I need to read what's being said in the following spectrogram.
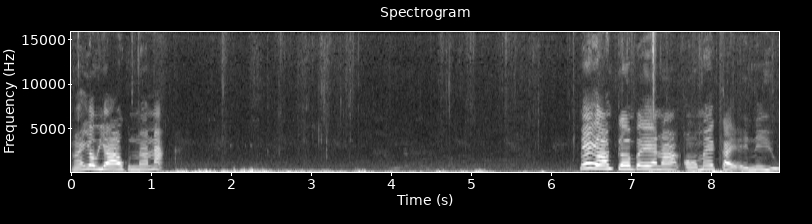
ไม้ ยาวๆคนนั้นน่ะแม่ยอนเกินไปอะนะอ๋อแม่ไก่ไอ้นี่อยู่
